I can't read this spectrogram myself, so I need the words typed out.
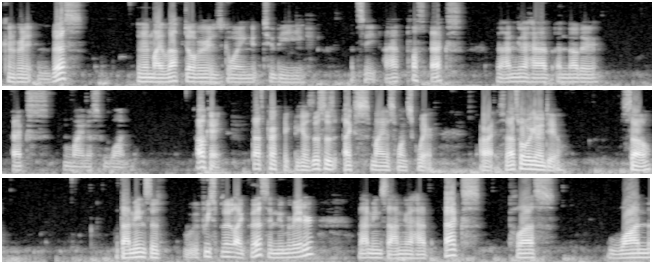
convert it in this, and then my leftover is going to be let's see, I have plus x, and I'm gonna have another x minus one. Okay, that's perfect because this is x minus 1 squared. Alright, so that's what we're going to do. So, what that means is if we split it like this in numerator, that means that I'm going to have x plus 1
